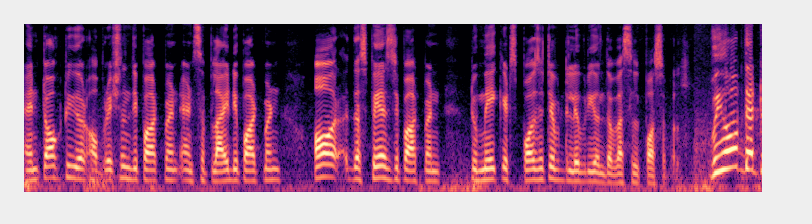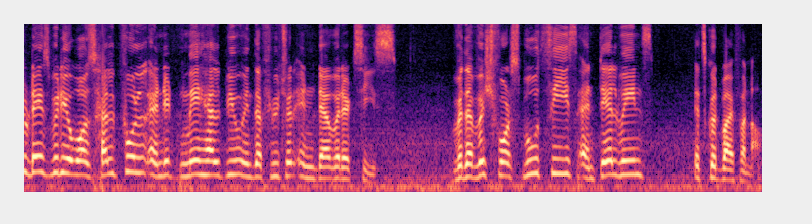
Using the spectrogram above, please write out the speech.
and talk to your operations department and supply department or the spares department to make its positive delivery on the vessel possible. We hope that today's video was helpful and it may help you in the future endeavor at seas. With a wish for smooth seas and tailwinds, it's goodbye for now.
